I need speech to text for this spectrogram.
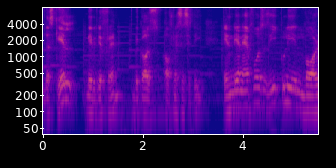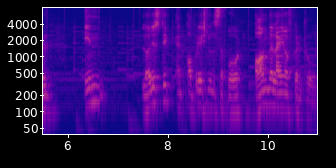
The scale may be different because of necessity. Indian Air Force is equally involved in logistic and operational support on the line of control,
